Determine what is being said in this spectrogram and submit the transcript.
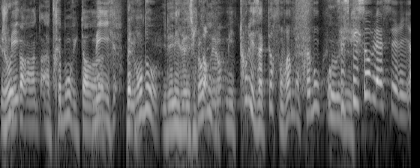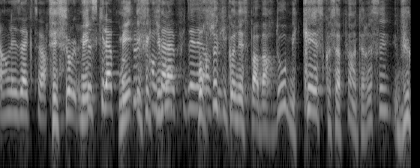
Joué mais, par un, un très bon Victor mais euh, Belmondo. Il est, mais il est Victor. Belmondo- mais tous les acteurs sont vraiment très bons. Oui, C'est ce qui sauve la série, hein, les acteurs. C'est sûr, mais, C'est ce qui la mais quand effectivement, elle a plus d'énergie. pour ceux qui connaissent pas Bardot, mais qu'est-ce que ça peut intéresser, vu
